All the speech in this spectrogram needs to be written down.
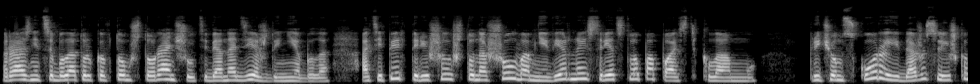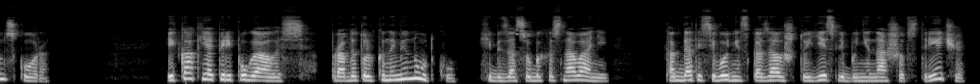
Разница была только в том, что раньше у тебя надежды не было, а теперь ты решил, что нашел во мне верное средство попасть к Кламму причем скоро и даже слишком скоро. И как я перепугалась, правда, только на минутку и без особых оснований, когда ты сегодня сказал, что если бы не наша встреча,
